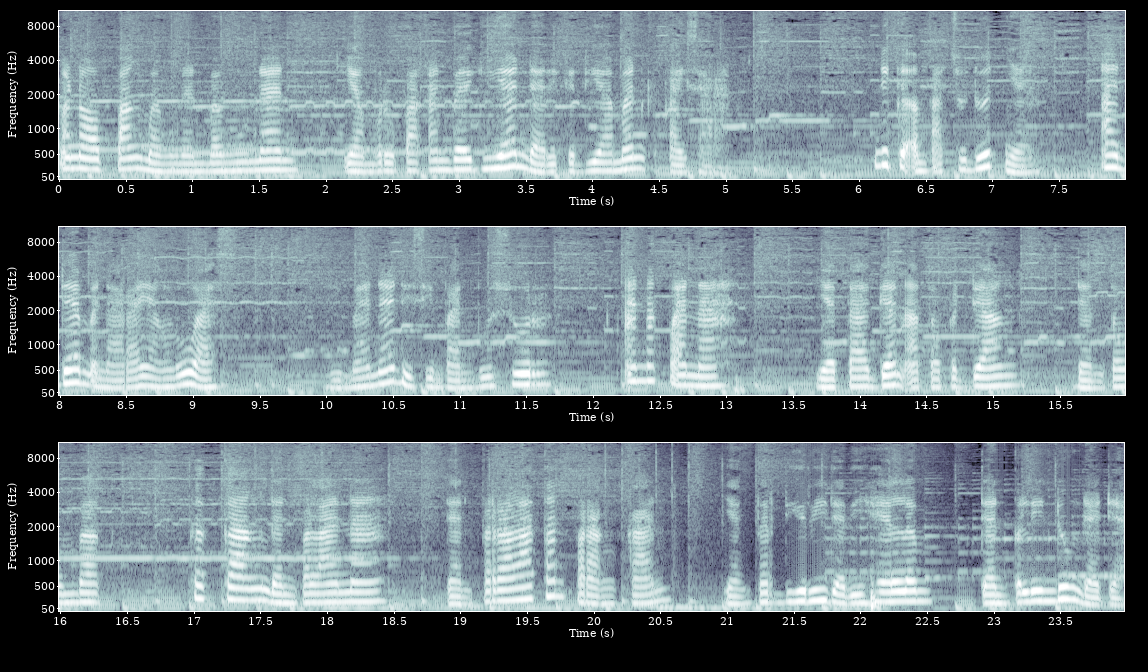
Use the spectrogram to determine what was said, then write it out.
menopang bangunan-bangunan yang merupakan bagian dari kediaman kekaisaran. Di keempat sudutnya ada menara yang luas, di mana disimpan busur, anak panah, yatagan atau pedang, dan tombak, kekang dan pelana, dan peralatan perangkan yang terdiri dari helm dan pelindung dada.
